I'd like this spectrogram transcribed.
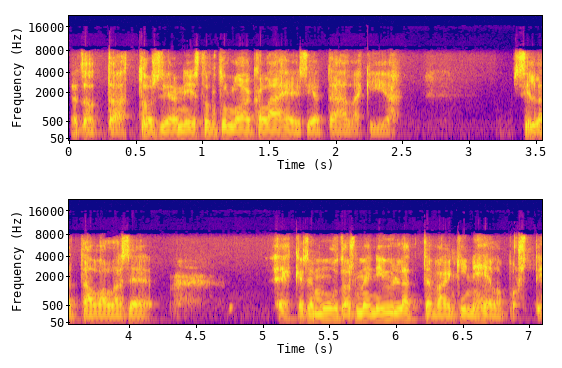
ja totta, tosiaan niistä on tullut aika läheisiä täälläkin ja sillä tavalla se, ehkä se muutos meni yllättävänkin helposti.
